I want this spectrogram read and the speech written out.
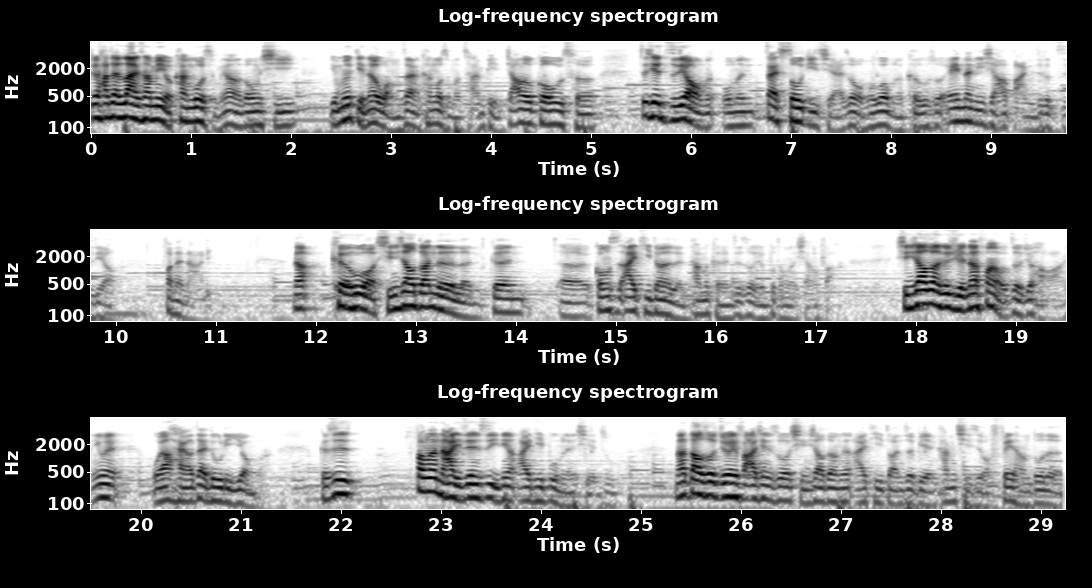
就他在 Line 上面有看过什么样的东西，有没有点到网站，看过什么产品，加入购物车。这些资料，我们我们在收集起来之后，我们会问我们的客户说：“诶，那你想要把你这个资料放在哪里？”那客户哦，行销端的人跟呃公司 IT 端的人，他们可能这时候有不同的想法。行销端就觉得那放我这就好啊，因为我要还要再度利用嘛。可是放在哪里这件事一定要 IT 部门的协助。那到时候就会发现说，行销端跟 IT 端这边，他们其实有非常多的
